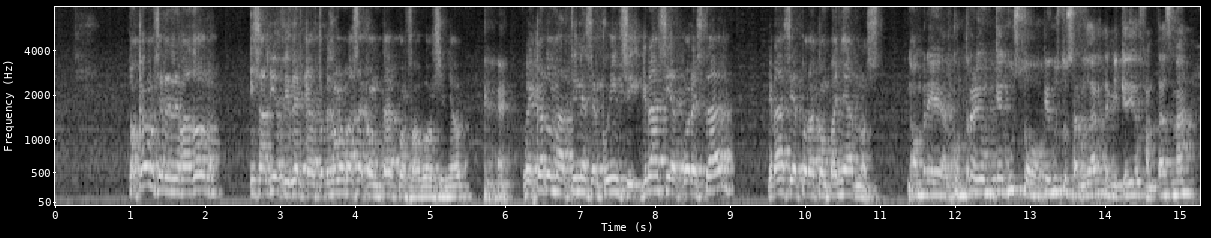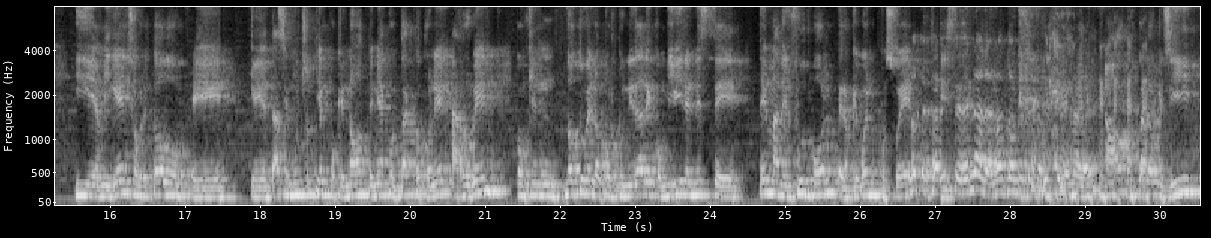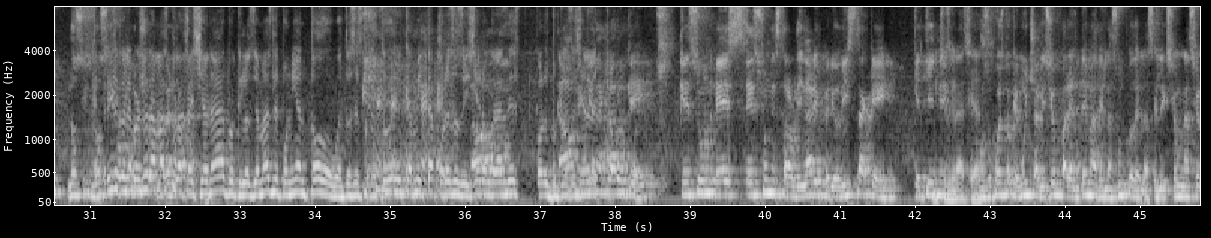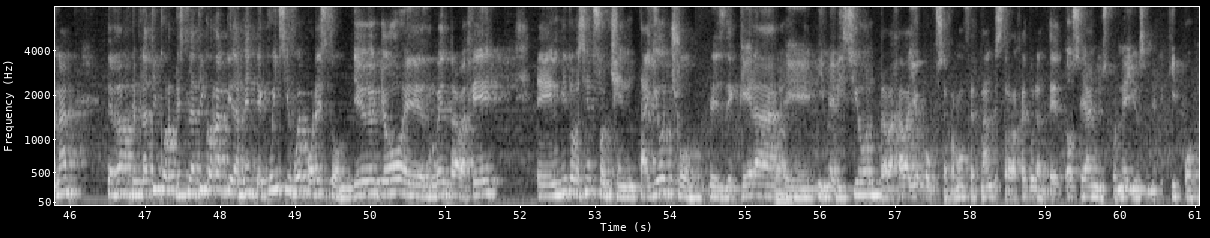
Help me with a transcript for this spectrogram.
tocamos el elevador y salió Fidel Castro. Eso no vas a contar, por favor, señor. Ricardo Martínez, el Quincy, gracias por estar, gracias por acompañarnos. No, hombre, al contrario, qué gusto, qué gusto saludarte, mi querido fantasma, y a Miguel sobre todo, eh, que hace mucho tiempo que no tenía contacto con él, a Rubén, con quien no tuve la oportunidad de convivir en este tema del fútbol, pero que bueno, pues fue... No te perdiste de nada, no, no te perdiste de nada. ¿eh? No, claro que sí. Los, los con la mucho, persona la más verdad. profesional, porque los demás le ponían todo, güey. Entonces, como todo en camita, por eso se hicieron No, grandes. por- Porque No, me hacían queda la claro que, que es, un, es, es un extraordinario periodista que, que tiene, Muchas gracias. por supuesto, que mucha visión para el tema del asunto de la selección nacional. Te platico, les platico rápidamente. Quincy fue por esto. Yo, yo eh, Rubén, trabajé en 1988, desde que era Wow. eh, Imevisión. Trabajaba yo con José Ramón Fernández, trabajé durante 12 años con ellos en el equipo.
